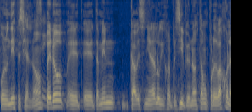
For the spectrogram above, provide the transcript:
Bueno, un día especial, ¿no? Pero eh, eh, también cabe señalar lo que dijo al principio, ¿no? Estamos por debajo de la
